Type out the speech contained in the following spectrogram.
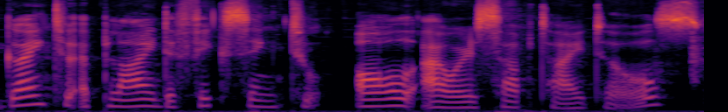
going to apply the fixing to all our subtitles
